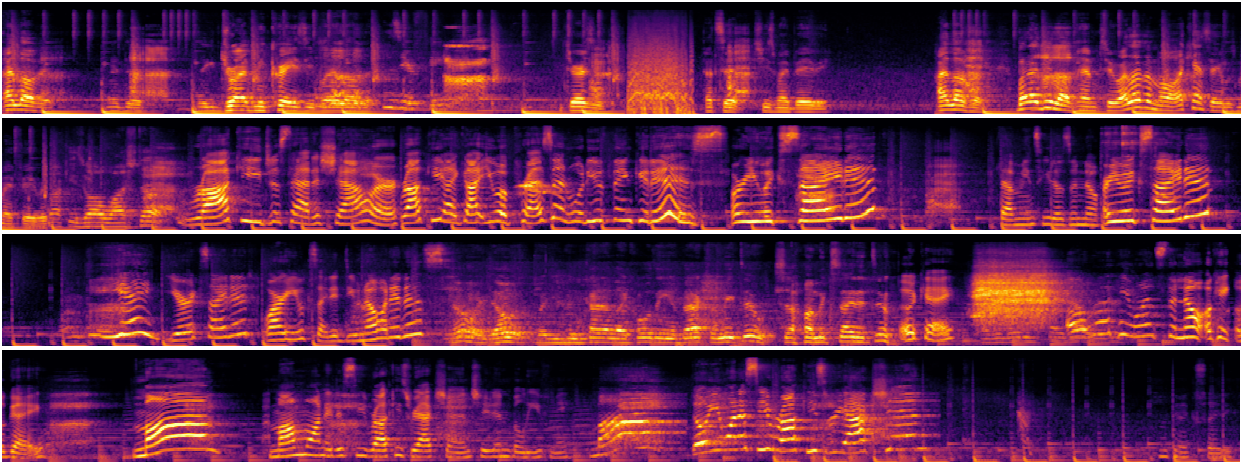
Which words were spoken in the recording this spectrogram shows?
I love it. I do. They drive me crazy, but I love it. Who's your favorite? Jersey. That's it. She's my baby. I love her. But I do love him too. I love them all. I can't say who's my favorite. Rocky's all washed up. Rocky just had a shower. Rocky, I got you a present. What do you think it is? Are you excited? That means he doesn't know. Are you excited? Yay! You're excited? Why are you excited? Do you know what it is? No, I don't. But you've been kind of like holding it back for me too. So I'm excited too. Okay. Oh, look, he wants to know. Okay, okay. Mom! Mom wanted to see Rocky's reaction. And she didn't believe me. Mom! Don't you want to see Rocky's reaction? Look how excited.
